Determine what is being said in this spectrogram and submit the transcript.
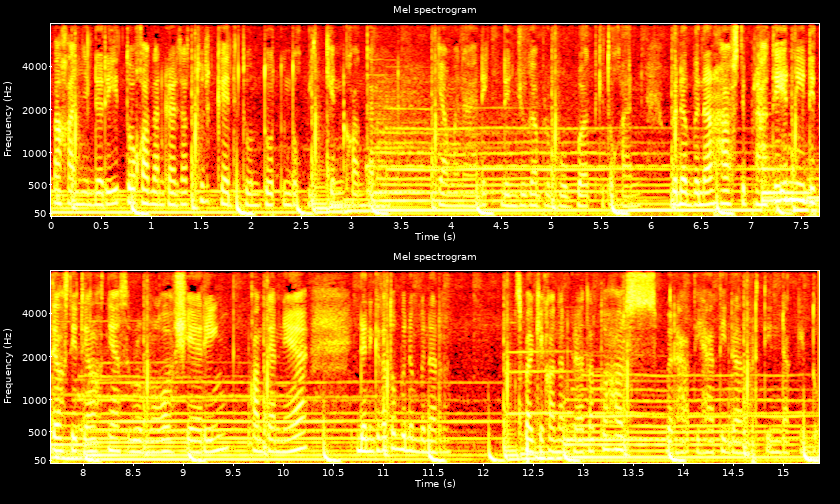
makanya dari itu konten creator tuh kayak dituntut untuk bikin konten yang menarik dan juga berbobot gitu kan benar-benar harus diperhatiin nih detail-detailnya sebelum lo sharing kontennya. Dan kita tuh benar-benar sebagai content creator tuh harus berhati-hati dalam bertindak gitu.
